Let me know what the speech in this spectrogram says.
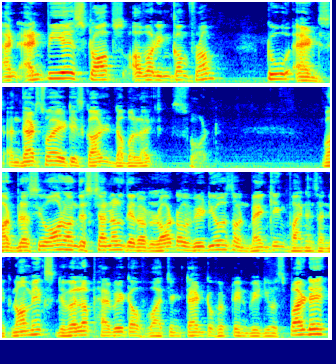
and NPA stops our income from two ends. And that's why it is called double-edged sword. God bless you all on this channel. There are a lot of videos on banking, finance and economics. Develop habit of watching 10 to 15 videos per day.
